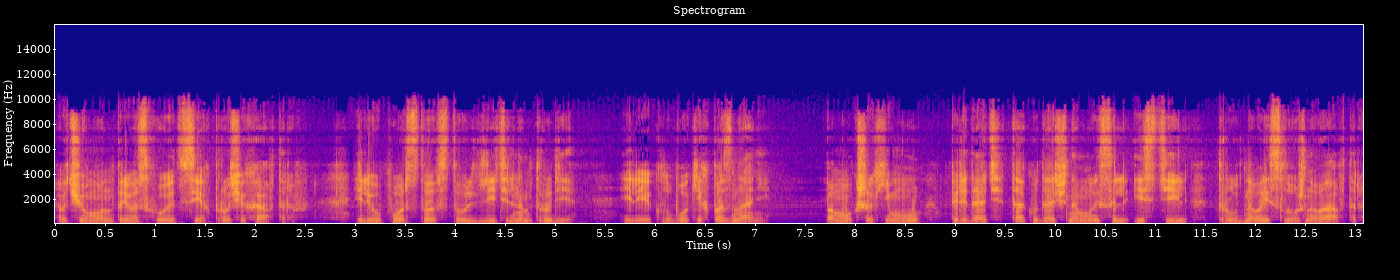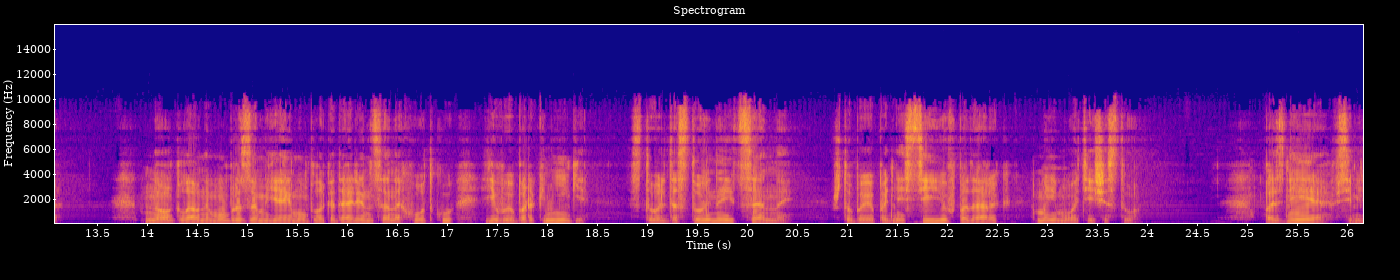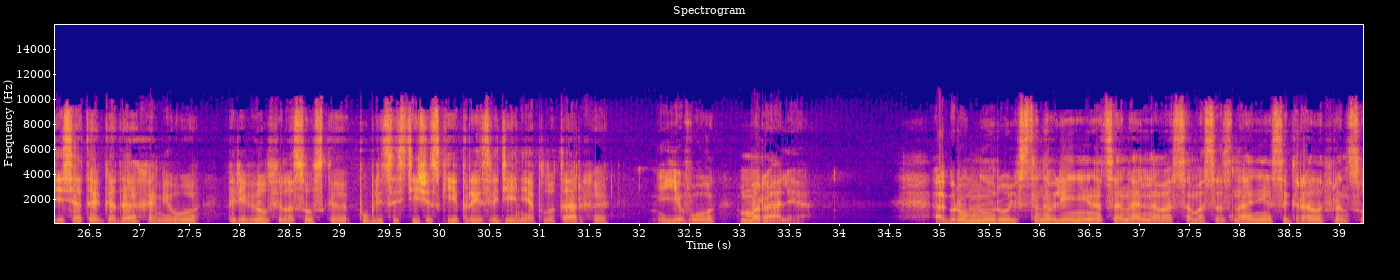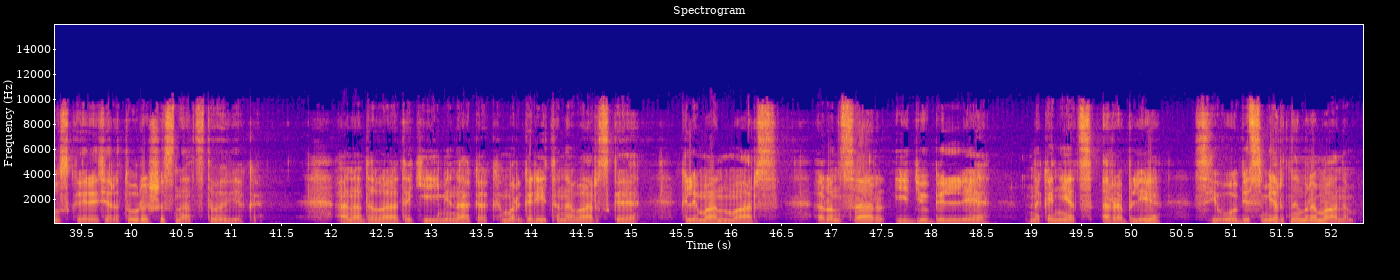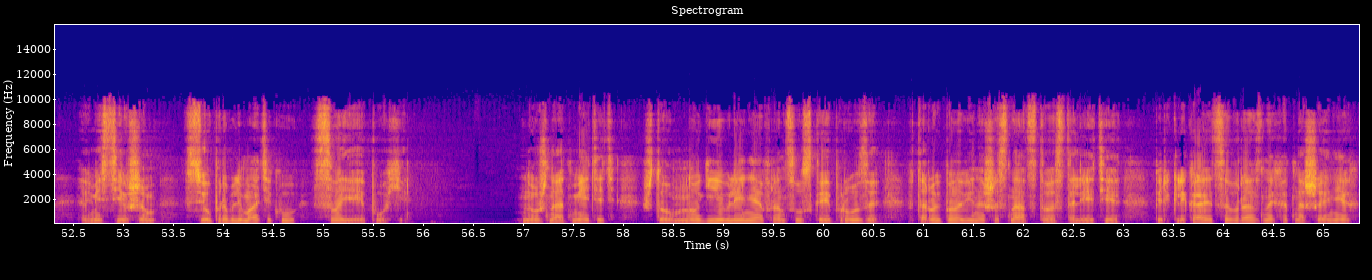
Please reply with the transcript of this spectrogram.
в чем он превосходит всех прочих авторов, или упорства в столь длительном труде, или глубоких познаний, помогших ему передать так удачно мысль и стиль трудного и сложного автора. Но главным образом я ему благодарен за находку и выбор книги, столь достойной и ценной, чтобы поднести ее в подарок моему отечеству. Позднее, в 70-х годах, Амио перевел философско-публицистические произведения Плутарха, его «Моралия». Огромную роль в становлении национального самосознания сыграла французская литература XVI века. Она дала такие имена, как Маргарита Наварская, Клеман Марс, Ронсар и Дюбелле, наконец, Рабле – с его бессмертным романом, вместившим всю проблематику своей эпохи. Нужно отметить, что многие явления французской прозы второй половины XVI столетия перекликаются в разных отношениях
